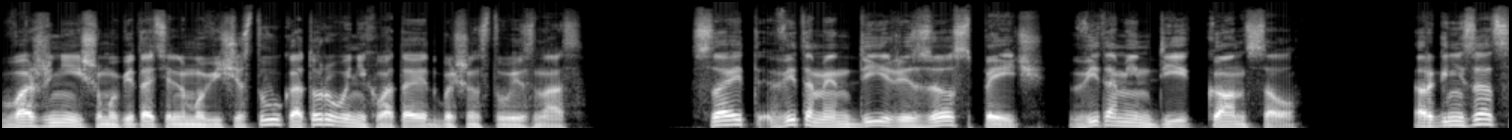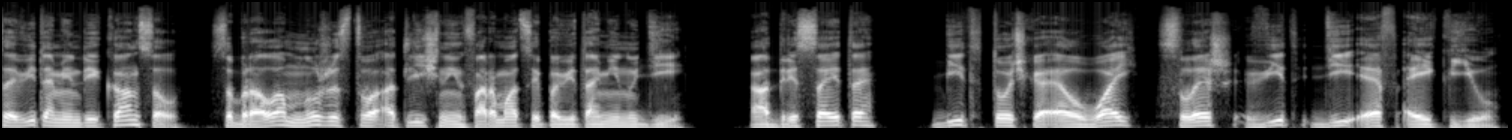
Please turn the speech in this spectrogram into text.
важнейшему питательному веществу, которого не хватает большинству из нас. Сайт Vitamin D Resource Page, Vitamin D Council. Организация Vitamin D Council собрала множество отличной информации по витамину D. Адрес сайта bit.ly slash viddfaq.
